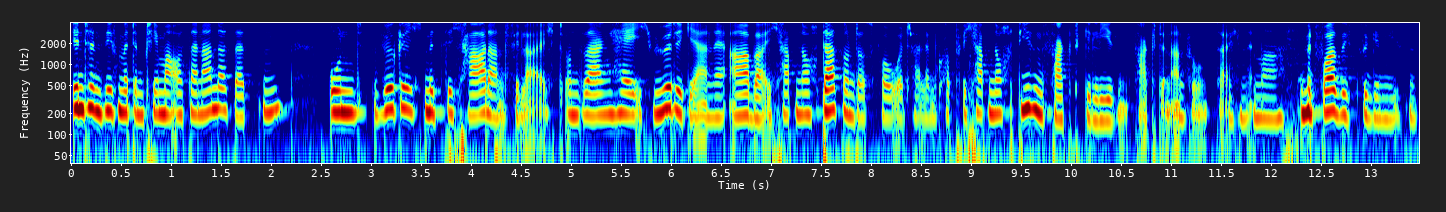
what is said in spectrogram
intensiv mit dem Thema auseinandersetzen und wirklich mit sich hadern vielleicht und sagen, hey, ich würde gerne, aber ich habe noch das und das Vorurteil im Kopf. Ich habe noch diesen Fakt gelesen. Fakt in Anführungszeichen immer mit Vorsicht zu genießen.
